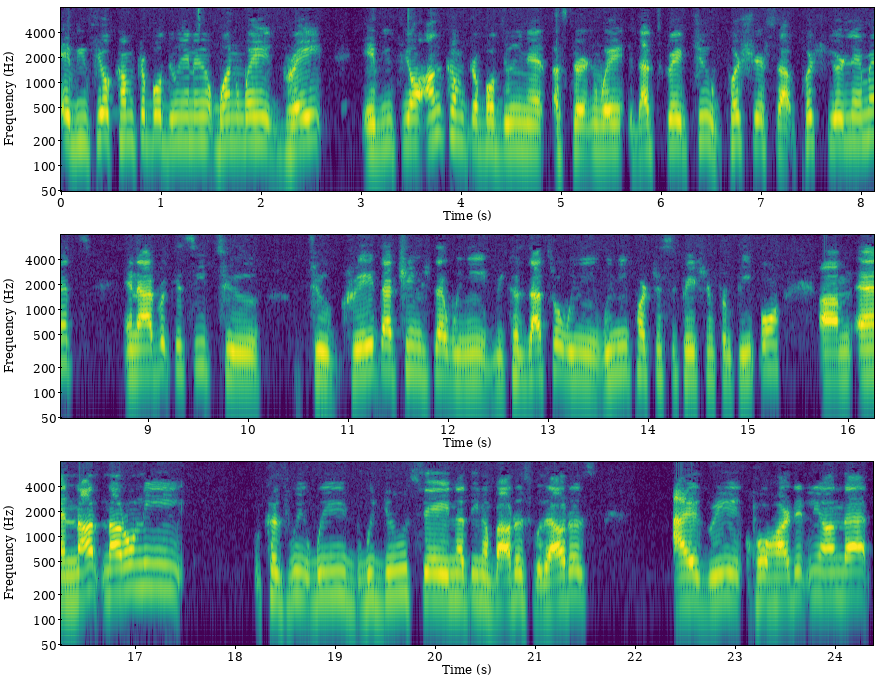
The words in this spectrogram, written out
if you feel comfortable doing it one way great. If you feel uncomfortable doing it a certain way that's great too. Push yourself push your limits and advocacy to to create that change that we need because that's what we need. We need participation from people. Um, and not not only because we we we do say nothing about us without us. I agree wholeheartedly on that.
